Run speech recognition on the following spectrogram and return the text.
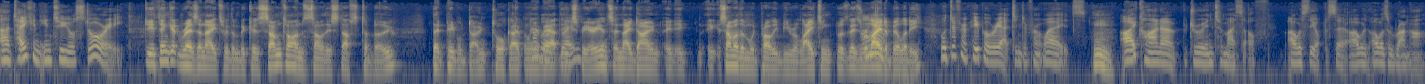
uh, taken into your story. Do you think it resonates with them because sometimes some of this stuff's taboo that people don't talk openly about the experience and they don't it, it, it, some of them would probably be relating there's Mm. relatability Well, different people react in different ways. I kind of drew into myself. I was the opposite. I was I was a runner.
